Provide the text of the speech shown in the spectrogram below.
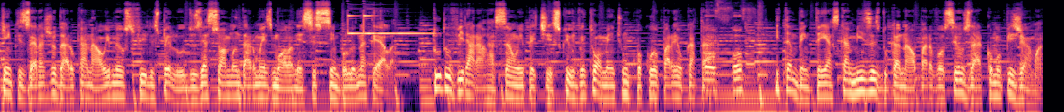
Quem quiser ajudar o canal e meus filhos peludos é só mandar uma esmola nesse símbolo na tela. Tudo virará ração e petisco e eventualmente um cocô para eu catar. E também tem as camisas do canal para você usar como pijama.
